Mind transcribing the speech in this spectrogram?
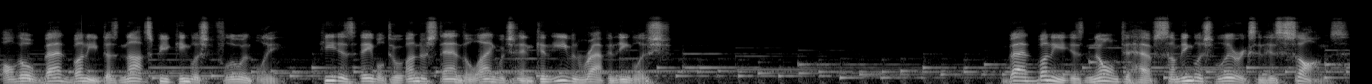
Although Bad Bunny does not speak English fluently, he is able to understand the language and can even rap in English. Bad Bunny is known to have some English lyrics in his songs.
